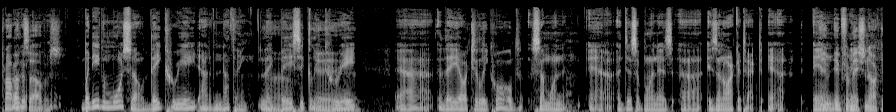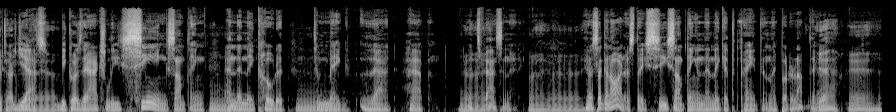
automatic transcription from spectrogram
problem solvers. but even more so, they create out of nothing. They Ah, basically yeah, create. Uh, they actually called someone uh, a discipline is uh, is an architect. Uh, In, information architecture. Yes, yeah, yeah. because they're actually seeing something Mhm. and then they code it to Mm. make that happen. It's fascinating. Right, right, right. You know, it's like an artist. They see something and then they get the paint and they put it up there. Yeah, yeah, yeah.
